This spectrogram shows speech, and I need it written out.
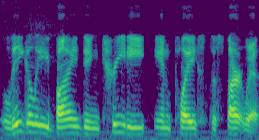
legally binding treaty in place to start with.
